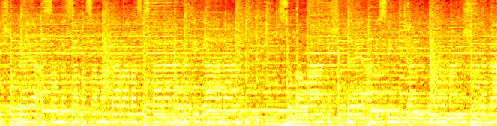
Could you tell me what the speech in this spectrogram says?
विशुद्धाय असम सम समन्त वासिस्तारानगति गाना स्वभवा विशुद्धे अभिसिञ्चन्तु मनुष्यता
